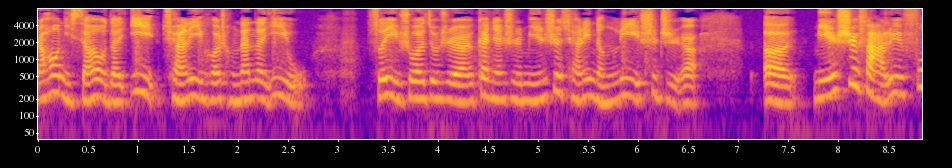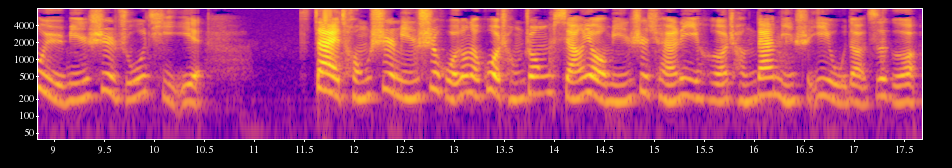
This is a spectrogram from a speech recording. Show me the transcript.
然后你享有的义权利和承担的义务。所以说，就是概念是民事权利能力是指，呃，民事法律赋予民事主体。在从事民事活动的过程中，享有民事权利和承担民事义务的资格。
